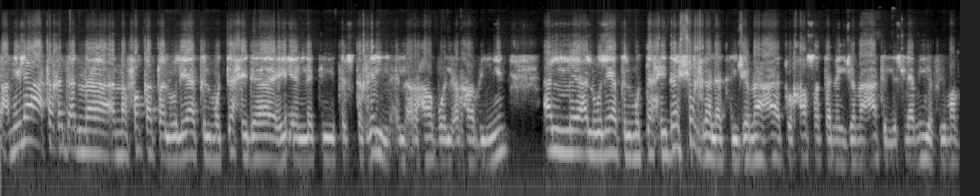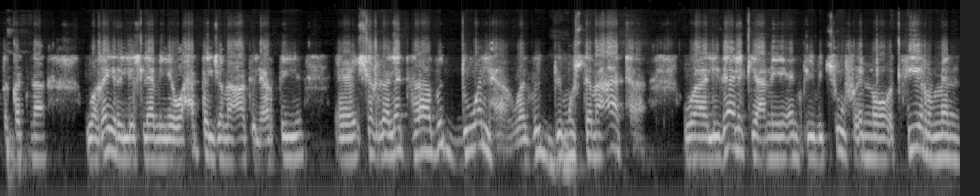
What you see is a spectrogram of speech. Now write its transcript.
يعني لا أعتقد ان أن فقط الولايات المتحدة هي التي تستغل الإرهاب والإرهابيين الولايات المتحدة شغلت الجماعات وخاصة الجماعات الإسلامية في منطقتنا وغير الإسلامية وحتى الجماعات العرقية آه، شغلتها ضد دولها وضد مجتمعاتها. ولذلك يعني أنت بتشوف إنه كثير من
